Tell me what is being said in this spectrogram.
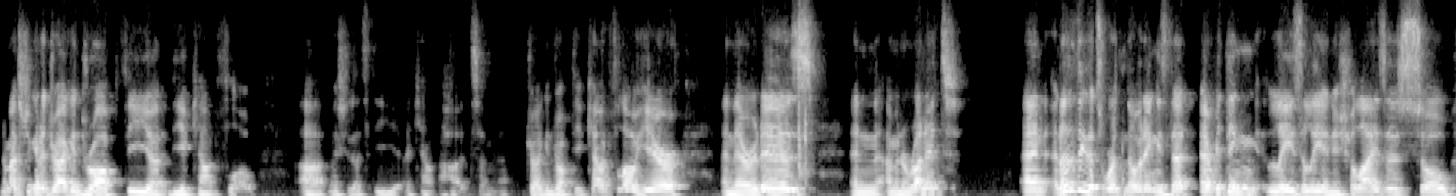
And I'm actually going to drag and drop the, uh, the account flow. Uh, actually, that's the account HUD. So I'm going to drag and drop the account flow here. And there it is. And I'm going to run it. And another thing that's worth noting is that everything lazily initializes. So,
